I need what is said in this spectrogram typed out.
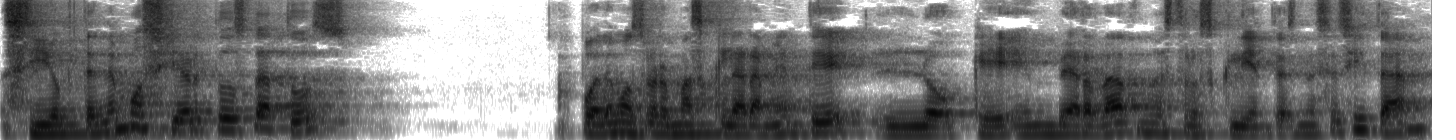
si obtenemos ciertos datos, podemos ver más claramente lo que en verdad nuestros clientes necesitan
